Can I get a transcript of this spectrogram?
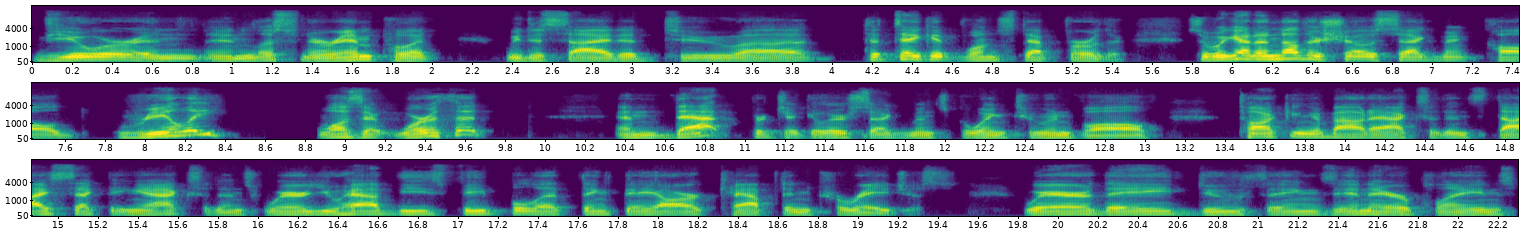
viewer and, and listener input, we decided to uh, to take it one step further. So we got another show segment called "Really Was It Worth It?" and that particular segment's going to involve talking about accidents, dissecting accidents, where you have these people that think they are Captain Courageous, where they do things in airplanes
